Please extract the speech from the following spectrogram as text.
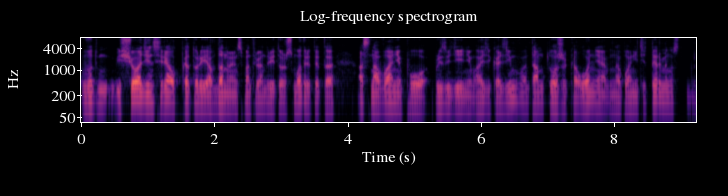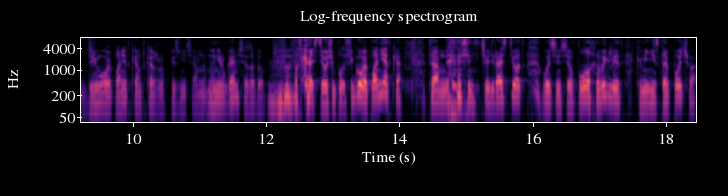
Вот еще один сериал, который я в данный момент смотрю, Андрей тоже смотрит, это «Основание по произведениям Айзека Азимова». Там тоже колония на планете Терминус. Дерьмовая планетка, я вам скажу. Извините, а мы не ругаемся, я забыл. В подкасте очень фиговая планетка. Там ничего не растет, очень все плохо выглядит, каменистая почва.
